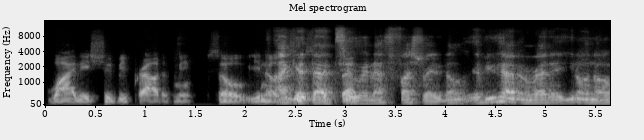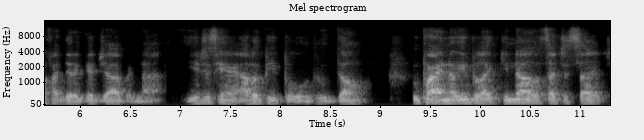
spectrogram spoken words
why they should be proud of me. So, you know, I get that too. That, and that's frustrating. Don't, if you haven't read it, you don't know if I did a good job or not. You're just hearing other people who don't, who probably know you, be like, you know, such and such,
